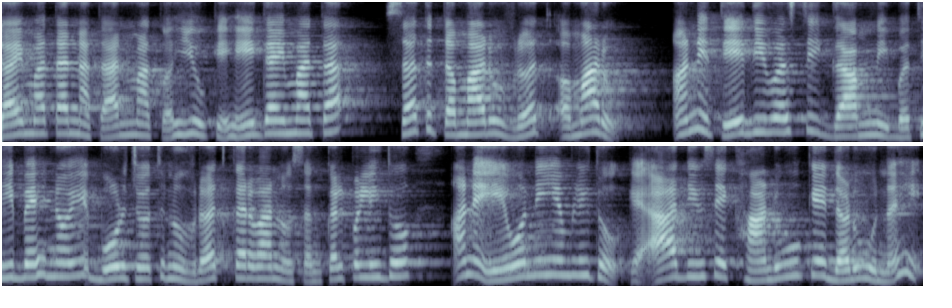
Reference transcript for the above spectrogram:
ગાય માતાના કાનમાં કહ્યું કે, હે ગાય માતા, સત તમારું વ્રત અમારું અને તે દિવસથી ગામની બધી બહેનોએ બોળજોથનું વ્રત કરવાનો સંકલ્પ લીધો અને એવો નિયમ લીધો કે આ દિવસે ખાંડવું કે દળવું નહીં.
